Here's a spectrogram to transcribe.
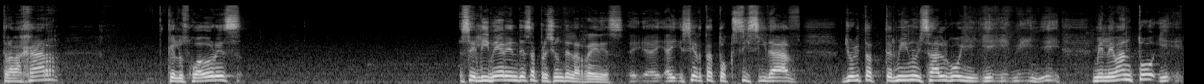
Trabajar que los jugadores se liberen de esa presión de las redes. Eh, Hay, hay cierta toxicidad. Yo ahorita termino y salgo y, y- y- y me levanto y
